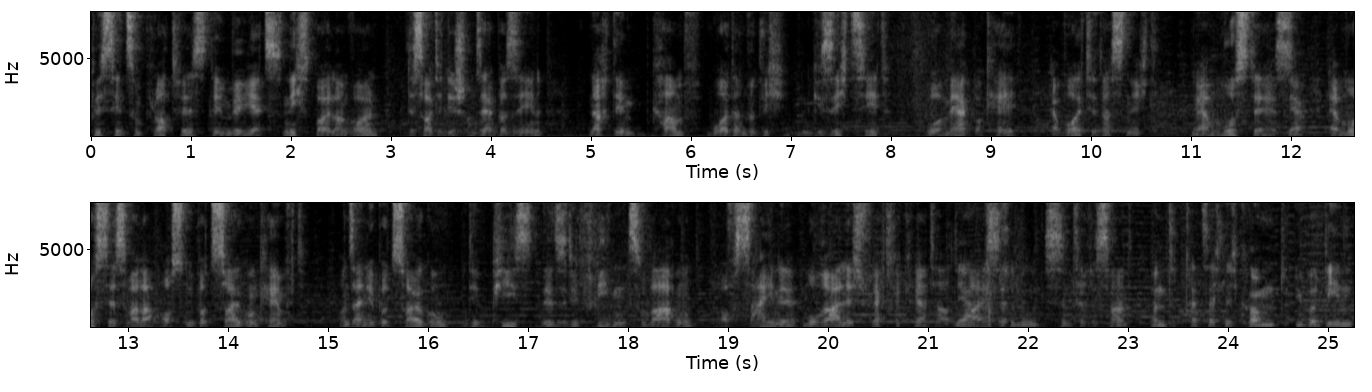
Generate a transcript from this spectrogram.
Bis hin zum Plot-Twist, den wir jetzt nicht spoilern wollen. Das solltet ihr schon selber sehen. Nach dem Kampf, wo er dann wirklich ein Gesicht zieht wo er merkt, okay, er wollte das nicht. Er musste es. Ja. Er musste es, weil er aus Überzeugung kämpft. Und seine Überzeugung, den Peace, also den Frieden zu wahren, auf seine moralisch vielleicht verquerte Art und ja, Weise. Absolut. Das ist interessant. Und tatsächlich kommt über den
